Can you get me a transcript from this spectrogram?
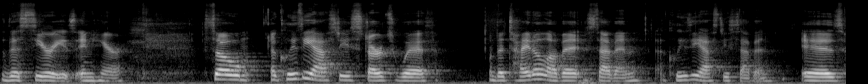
this series in here. So Ecclesiastes starts with the title of it, 7, Ecclesiastes 7, is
